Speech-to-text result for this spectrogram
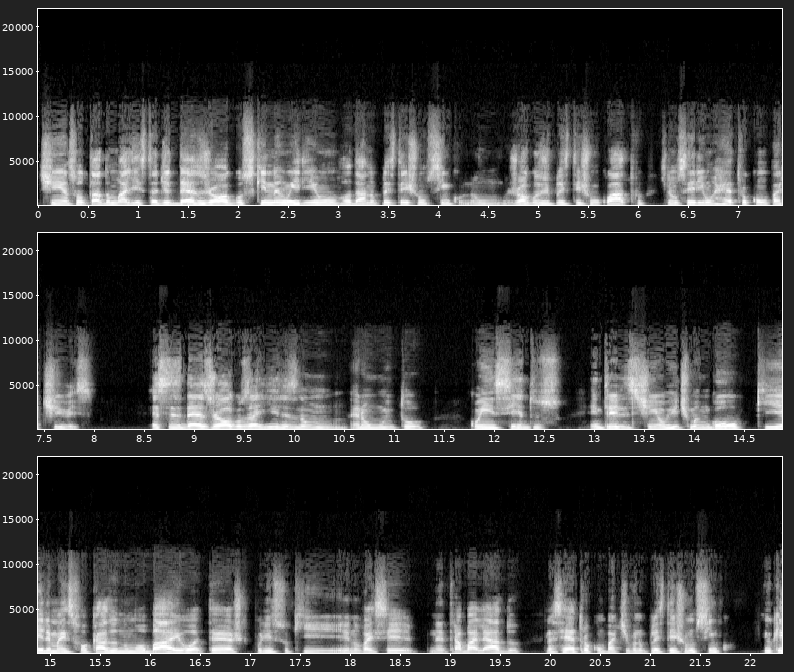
tinha soltado uma lista de 10 jogos que não iriam rodar no PlayStation 5, não, jogos de PlayStation 4 que não seriam retrocompatíveis. Esses 10 jogos aí, eles não eram muito conhecidos, entre eles tinha o Hitman Go, que ele é mais focado no mobile, até acho que por isso que ele não vai ser né, trabalhado para ser retrocompatível no PlayStation 5. E o que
